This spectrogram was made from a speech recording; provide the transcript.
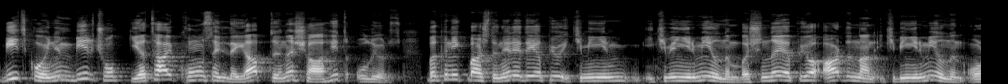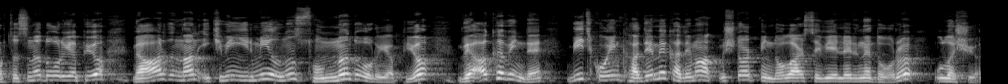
Bitcoin'in birçok yatay konsolide yaptığına şahit oluyoruz. Bakın ilk başta nerede yapıyor? 2020, 2020 yılının başında yapıyor. Ardından 2020 yılının ortasına doğru yapıyor. Ve ardından 2020 yılının sonuna doğru yapıyor. Ve akabinde Bitcoin kademe kademe 64 bin dolar seviyelerine doğru ulaşıyor.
